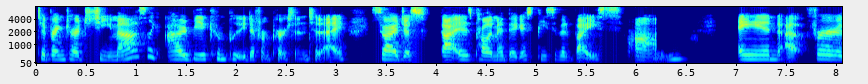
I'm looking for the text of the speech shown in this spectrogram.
to bring CHAARG to UMass, like I would be a completely different person today. So I just that is probably my biggest piece of advice. Um, and uh, for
